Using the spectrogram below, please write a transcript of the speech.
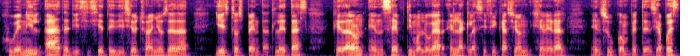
juvenil A de 17 y 18 años de edad y estos pentatletas quedaron en séptimo lugar en la clasificación general en su competencia. Pues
